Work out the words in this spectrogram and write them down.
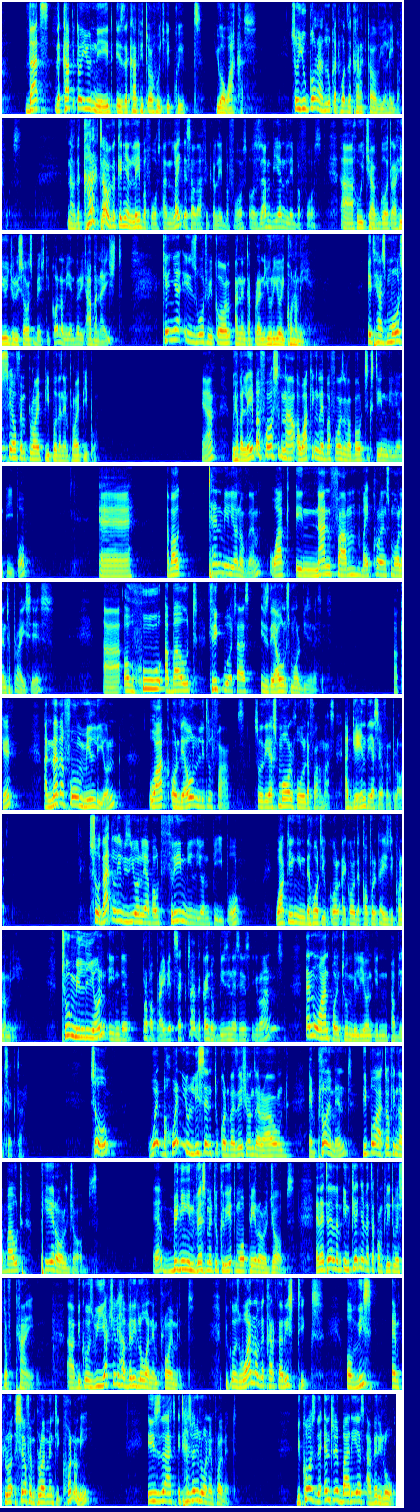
that's the capital you need is the capital which equips your workers. So you got to look at what's the character of your labor force. Now, the character of the Kenyan labor force, unlike the South African labor force or Zambian labor force, uh, which have got a huge resource based economy and very urbanized, Kenya is what we call an entrepreneurial economy. It has more self employed people than employed people. Yeah? We have a labor force now, a working labor force of about 16 million people. Uh, about 10 million of them work in non farm micro and small enterprises, uh, of who about three quarters is their own small businesses. Okay? Another 4 million work on their own little farms. So they are smallholder farmers. Again, they are self employed. So that leaves you only about 3 million people working in the what you call, I call the corporatized economy. 2 million in the proper private sector, the kind of businesses he runs, and 1.2 million in public sector. So, when you listen to conversations around employment, people are talking about payroll jobs, yeah? bringing investment to create more payroll jobs. And I tell them in Kenya, that's a complete waste of time uh, because we actually have very low unemployment. Because one of the characteristics of this self employment economy is that it has very low unemployment because the entry barriers are very low.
